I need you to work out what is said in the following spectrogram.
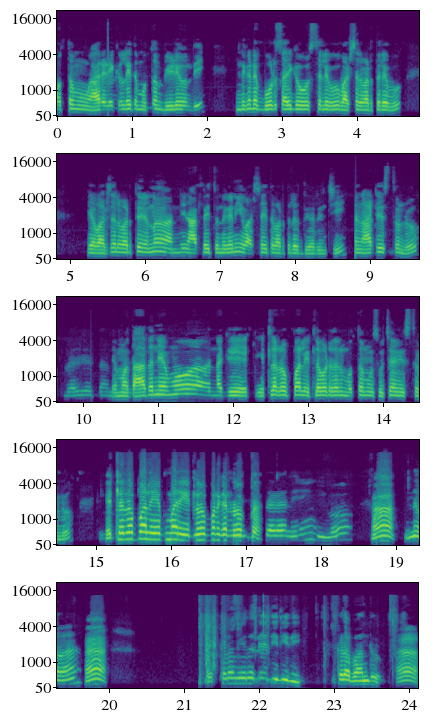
మొత్తం ఆరేడు ఎకరాలు అయితే మొత్తం బీడే ఉంది. ఎందుకంటే బోర్డు సరిగ్గా వస్తలేవు వర్షాలు పడతలేవు. ఇక వర్షాలు పడితే అన్ని నాట్లు అవుతున్నాయి కానీ వర్షం అయితే పడతలేదు గురించి. నాటేస్తుండు. మా తాతనేమో నాకు ఎట్లా రొప్పాలి ఎట్లా కొట్టాలని మొత్తం సూచన ఇస్తుండు. ఎట్లా రొప్పాలి మరి? ఎట్లా రొప్పాలి గట్ల రొప్పుతా కానీ ఇగో విన్నావా ఎక్కడ మీరు? లేదు ఇది ఇది. ఇక్కడ బంధు. ఆ.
